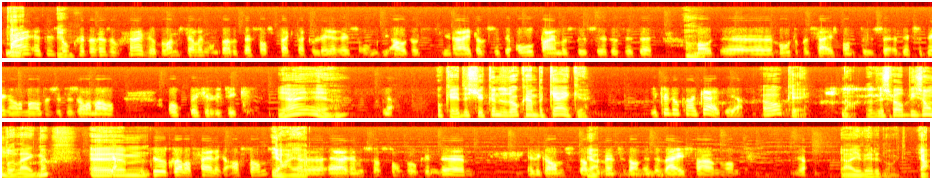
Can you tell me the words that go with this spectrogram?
Maar het is ja. ook, er is ook vrij veel belangstelling, omdat het best wel spectaculair is om die auto's te zien rijden. Er zitten oldtimers tussen, er zitten Oh. mo uh, motor met zijspan tussen en dit soort dingen allemaal. Dus het is allemaal ook een beetje ludiek. Ja, ja, ja. Ja. Oké, dus je kunt het ook aan bekijken. Je kunt ook gaan kijken, ja. Oké. Nou, dat is wel bijzonder, lijkt me. Ja, Ehm, natuurlijk wel op veilige afstand. Ja, ja. Eh, ergens, dat stond ook in de, in de krant, dat Ja. de mensen dan in de wei staan. Want ja, je weet het nooit. Ja,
